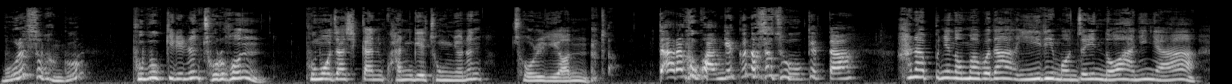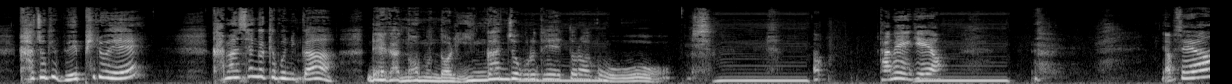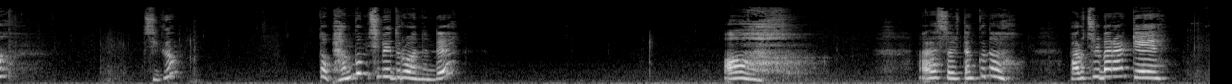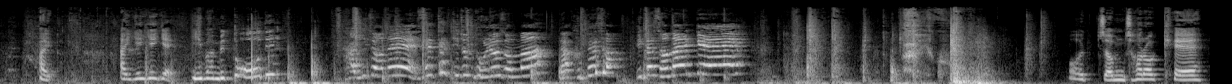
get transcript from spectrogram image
뭐랬어 방금? 부부끼리는 졸혼, 부모 자식 간 관계 종료는 졸연. 딸하고 관계 끊어서 좋겠다. 하나뿐인 엄마보다 일이 먼저인 너 아니냐. 가족이 왜 필요해? 가만 생각해 보니까 내가 너무 널 인간적으로 대했더라고. 어, 다음에 얘기해요. 여보세요? 지금? 너 방금 집에 들어왔는데? 아, 알았어. 일단 끊어요. 바로 출발할게. 아, 아, 예, 예, 예. 이 밤에 또 어딜? 가기 전에 세탁기 좀 돌려줘, 엄마. 나 급해서 이따 전화할게. 아이고, 어쩜 저렇게.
